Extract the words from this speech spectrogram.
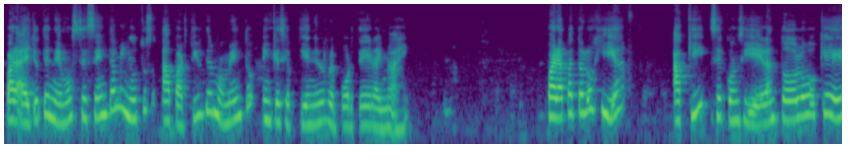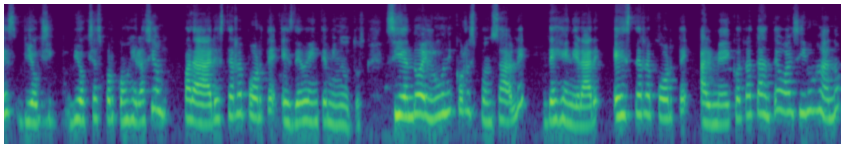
para ello tenemos 60 minutos a partir del momento en que se obtiene el reporte de la imagen. Para patología, Aquí se consideran todo lo que es biopsias por congelación. Para dar este reporte es de 20 minutos, siendo el único responsable de generar este reporte al médico tratante o al cirujano,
